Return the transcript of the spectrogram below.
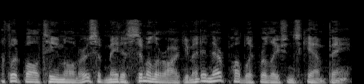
The football team owners have made a similar argument in their public relations campaign.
